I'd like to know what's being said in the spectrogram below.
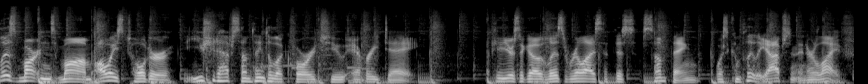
Liz Martin's mom always told her that you should have something to look forward to every day. A few years ago, Liz realized that this something was completely absent in her life.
